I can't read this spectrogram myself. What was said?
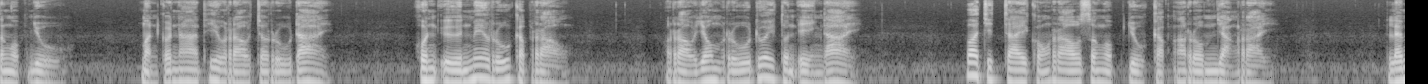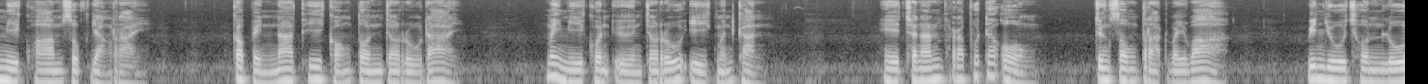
สงบอยู่ มันก็น่าที่เราจะรู้ได้ คนอื่นไม่รู้กับเรา เราย่อมรู้ด้วยตนเองได้ ว่าจิตใจของเราสงบอยู่กับอารมณ์อย่างไร และมีความสุขอย่างไร ก็เป็นหน้าที่ของตนจะรู้ได้ ไม่มีคนอื่นจะรู้อีกเหมือนกัน เหตุฉะนั้นพระพุทธองค์จึงทรงตรัสไว้ว่า วินยูชนรู้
